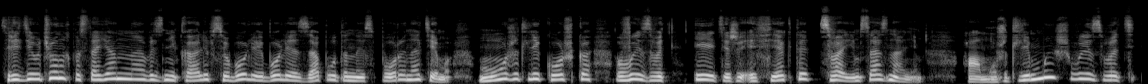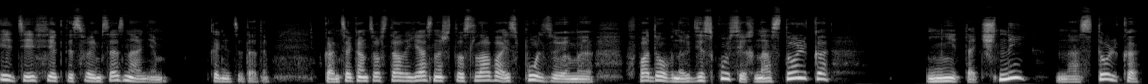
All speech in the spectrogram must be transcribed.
Среди ученых постоянно возникали все более и более запутанные споры на тему, может ли кошка вызвать эти же эффекты своим сознанием, а может ли мышь вызвать эти эффекты своим сознанием. Конец цитаты. В конце концов стало ясно, что слова, используемые в подобных дискуссиях, настолько неточны, настолько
